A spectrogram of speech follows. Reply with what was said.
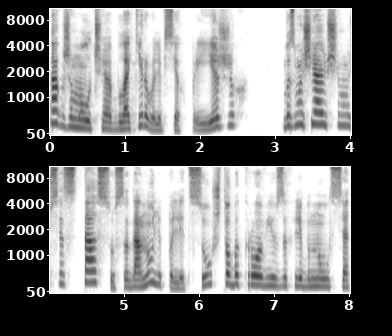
также молча блокировали всех приезжих, возмущающемуся Стасу саданули по лицу, чтобы кровью захлебнулся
